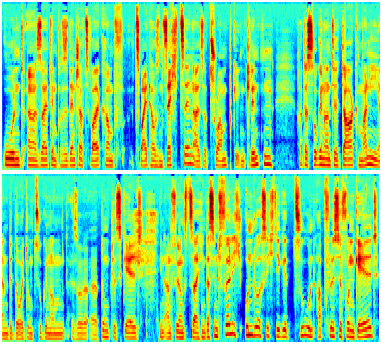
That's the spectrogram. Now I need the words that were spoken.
Und äh, seit dem Präsidentschaftswahlkampf 2016, also Trump gegen Clinton, hat das sogenannte Dark Money an Bedeutung zugenommen, also äh, dunkles Geld in Anführungszeichen. Das sind völlig undurchsichtige Zu- und Abflüsse von Geld,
